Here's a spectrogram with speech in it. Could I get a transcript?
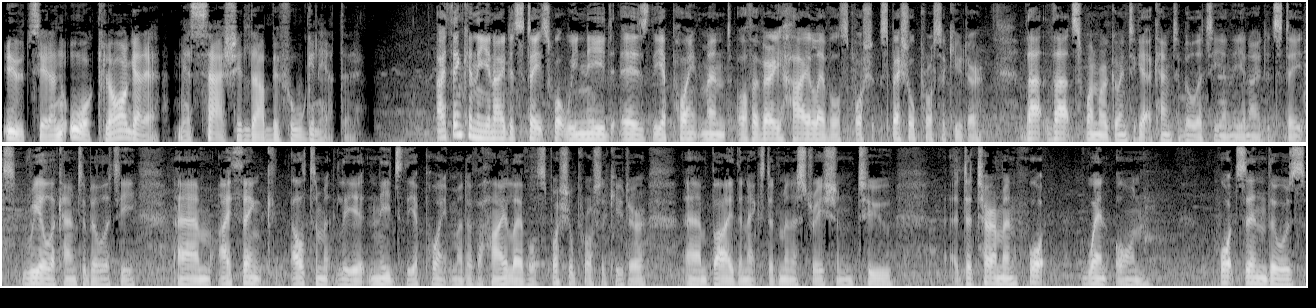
utser en åklagare med särskilda befogenheter. I think in the United States, what we need is the appointment of a very high level special prosecutor. That, that's when we're going to get accountability in the United States, real accountability. Um, I think ultimately it needs the appointment of a high level special prosecutor um, by the next administration to Uh, determine what went on, what's in those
